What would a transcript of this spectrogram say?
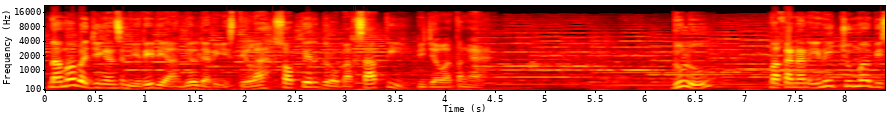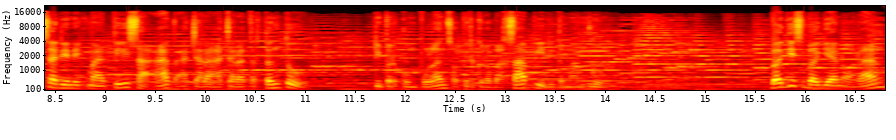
Nama bajingan sendiri diambil dari istilah sopir gerobak sapi di Jawa Tengah. Dulu, Makanan ini cuma bisa dinikmati saat acara-acara tertentu di perkumpulan sopir gerobak sapi di Temanggung. Bagi sebagian orang,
